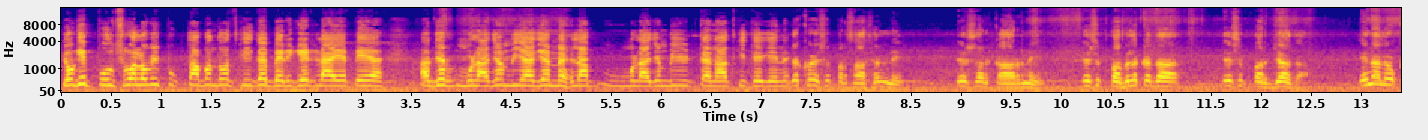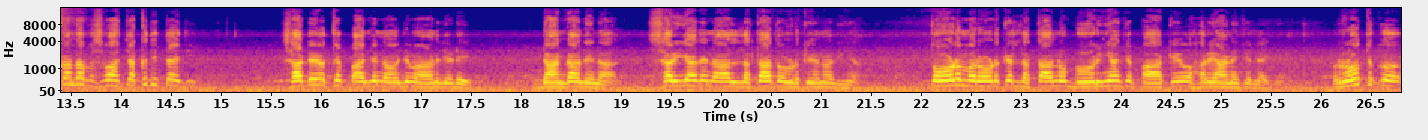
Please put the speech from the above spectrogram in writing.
ਕਿਉਂਕਿ ਪੁਲਿਸ ਵੱਲੋਂ ਵੀ ਪੁਖਤਾ ਬੰਦੋਬਸਤ ਕੀ ਗਏ ਬੈਰੀਗੇਡ ਲਾਏ ਪਏ ਆ। ਅੱਗੇ ਮੁਲਾਜ਼ਮ ਵੀ ਆ ਗਏ ਮਹਿਲਾ ਮੁਲਾਜ਼ਮ ਵੀ ਤਾਇਨਾਤ ਕੀਤੇ ਗਏ ਨੇ। ਦੇਖੋ ਇਸ ਪ੍ਰਸ਼ਾਸਨ ਨੇ ਇਸ ਸਰਕਾਰ ਨੇ ਇਸ ਪਬਲਿਕ ਦਾ ਇਸ ਪਰਜਾ ਦਾ। ਇਹਨਾਂ ਲੋਕਾਂ ਦਾ ਵਿਸ਼ਵਾਸ ਚੱਕ ਦਿੱਤਾ ਹੈ ਜੀ। ਸਾਡੇ ਉੱਥੇ ਪੰਜ ਨੌਜਵਾਨ ਜਿਹੜੇ ਡਾਂਗਾਂ ਦੇ ਨਾਲ, ਸਰੀਆ ਦੇ ਨਾਲ ਲੱਤਾਂ ਤੋੜ ਕੇ ਉਹਨਾਂ ਦੀਆਂ, ਤੋੜ ਮਰੋੜ ਕੇ ਲੱਤਾਂ ਨੂੰ ਬੋਰੀਆਂ 'ਚ ਪਾ ਕੇ ਉਹ ਹਰਿਆਣੇ 'ਚ ਲੈ ਗਏ। ਰੋਹਤਕ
